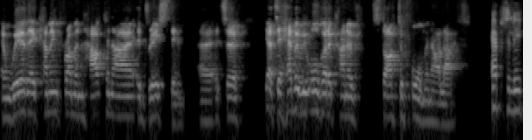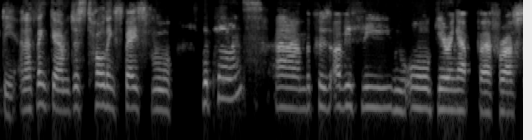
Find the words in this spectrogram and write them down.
and where they're coming from and how can I address them? Uh, it's a yeah, it's a habit we've all got to kind of start to form in our life. Absolutely, and I think um, just holding space for the parents, um, because obviously we were all gearing up uh, for us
